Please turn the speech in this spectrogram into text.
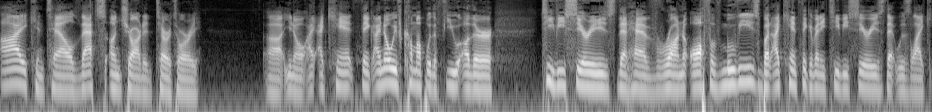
I can tell, that's uncharted territory. Uh, you know, I, I can't think. I know we've come up with a few other TV series that have run off of movies, but I can't think of any TV series that was like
